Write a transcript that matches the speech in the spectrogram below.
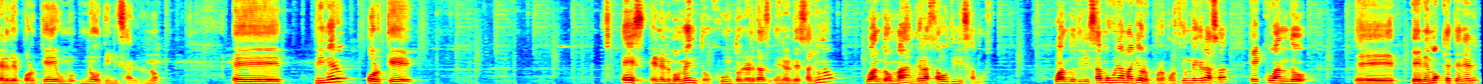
el de por qué no utilizarlos. Eh, primero, porque es en el momento, junto en el, desayuno, cuando más grasas utilizamos. Cuando utilizamos una mayor proporción de grasa es cuando eh, tenemos que tener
